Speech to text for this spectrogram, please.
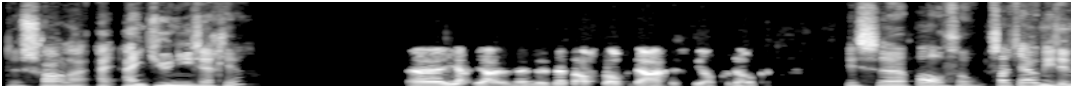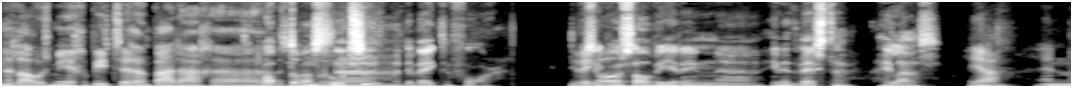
De scharla, eind juni zeg je? ja, ja, net de afgelopen dagen is die opgedoken. Is Paul, zo, zat jij ook niet in het Lauwersmeergebied een paar dagen Klopt, te ontroetsen? Klopt, de week ervoor. De dus ik was alweer in, in het westen, helaas. Ja, en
